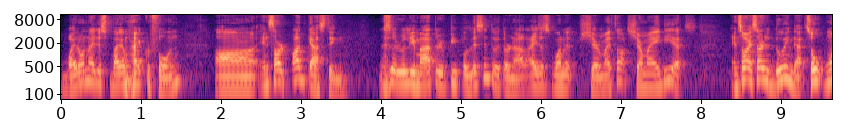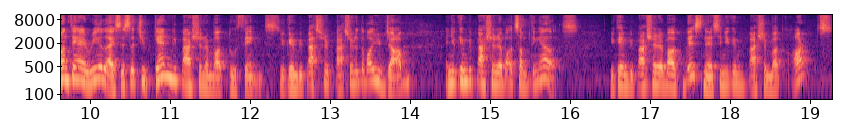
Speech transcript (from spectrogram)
why don't I just buy a microphone uh, and start podcasting? Does it really matter if people listen to it or not? I just want to share my thoughts, share my ideas. And so I started doing that. So one thing I realized is that you can be passionate about two things. You can be passionate passionate about your job, and you can be passionate about something else. You can be passionate about business, and you can be passionate about arts.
